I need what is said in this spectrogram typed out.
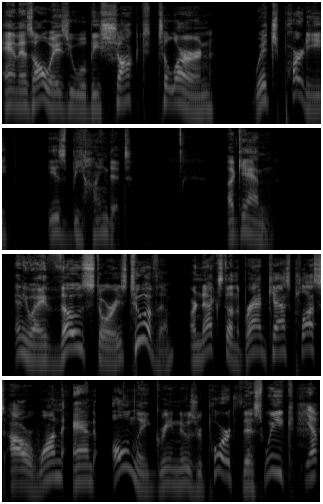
And as always, you will be shocked to learn which party is behind it. Again, anyway, those stories, two of them, are next on the BradCast, plus our one and only Green News report this week. Yep.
